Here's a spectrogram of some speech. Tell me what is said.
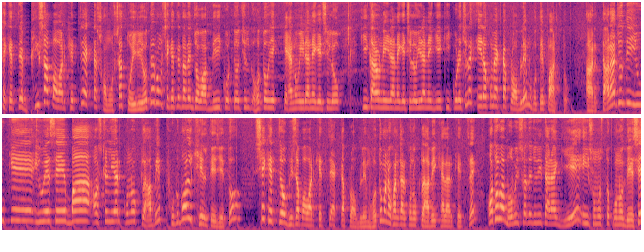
সেক্ষেত্রে ভিসা পাওয়ার ক্ষেত্রে একটা সমস্যা তৈরি হতো এবং সেক্ষেত্রে তাদের জবাবদিহি করতে হচ্ছিল, হতো যে কেন ইরানে গেছিল, কী কারণে ইরানে গেছিল, ইরানে গিয়ে কি করেছিল, এরকম একটা প্রবলেম হতে পারতো। আর তারা যদি ইউকে ইউএসএ বা অস্ট্রেলিয়ার কোনো ক্লাবে ফুটবল খেলতে যেত সেক্ষেত্রেও ভিসা পাওয়ার ক্ষেত্রে একটা প্রবলেম হতো মানে ওখানকার কোনো ক্লাবে খেলার ক্ষেত্রে। অথবা ভবিষ্যতে যদি তারা গিয়ে এই সমস্ত কোনো দেশে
